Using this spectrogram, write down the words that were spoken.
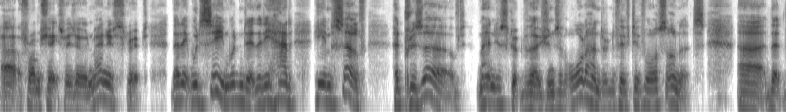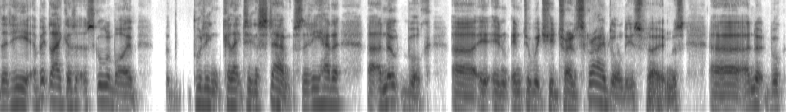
uh, from Shakespeare's own manuscript, then it would seem, wouldn't it, that he had he himself had preserved manuscript versions of all 154 sonnets. Uh, that that he, a bit like a, a schoolboy putting collecting stamps, that he had a a notebook uh, in, into which he'd transcribed all these poems, uh, a notebook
